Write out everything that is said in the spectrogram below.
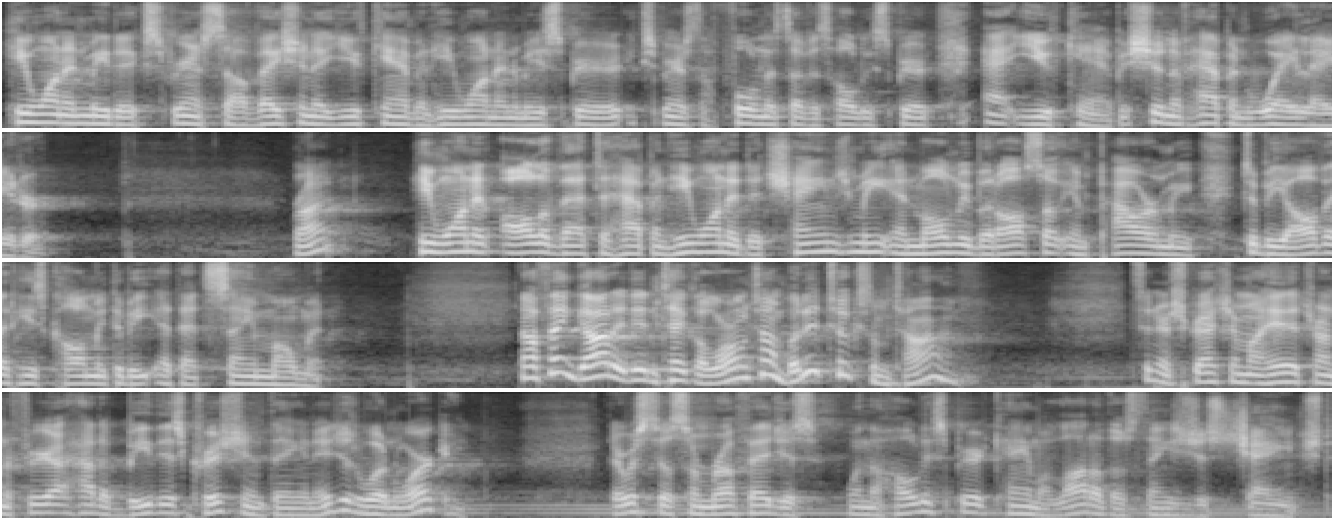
He wanted me to experience salvation at youth camp and he wanted me to experience the fullness of his Holy Spirit at youth camp. It shouldn't have happened way later. Right? He wanted all of that to happen. He wanted to change me and mold me, but also empower me to be all that He's called me to be at that same moment. Now, thank God it didn't take a long time, but it took some time. Sitting there scratching my head trying to figure out how to be this Christian thing, and it just wasn't working. There was still some rough edges. When the Holy Spirit came, a lot of those things just changed.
